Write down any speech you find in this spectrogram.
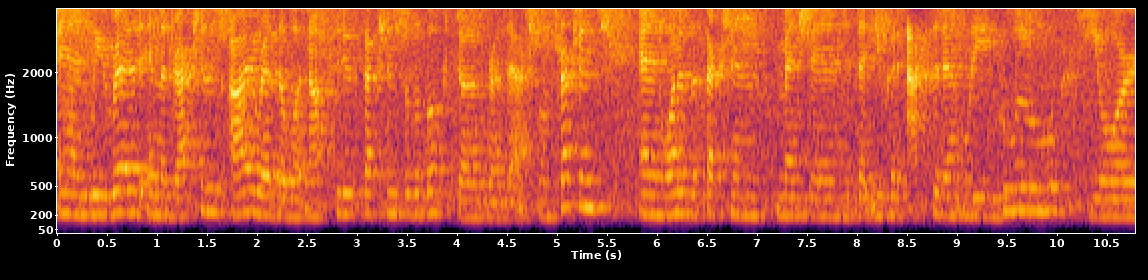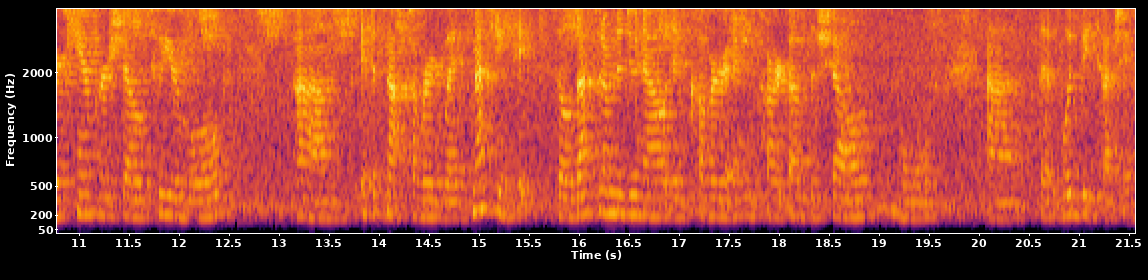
And we read in the directions, I read the what not to do sections of the book, Doug read the actual instructions, and one of the sections mentioned that you could accidentally glue your camper shell to your mold um, if it's not covered with masking tape. So that's what I'm gonna do now is cover any part of the shell mold uh, that would be touching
